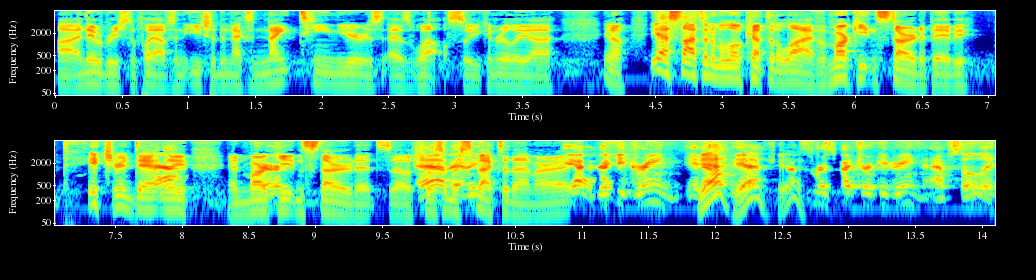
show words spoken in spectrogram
Uh, and they would reach the playoffs in each of the next 19 years as well. So you can really, uh, you know, yeah, Stockton and Malone kept it alive, but Mark Eaton started it, baby. Adrian Dantley and Mark sure. Eaton started it. So show Yeah, some maybe. respect to them, all right? Yeah, Ricky Green. You know, Yeah, yeah, yeah. Respect to Ricky Green. Absolutely.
